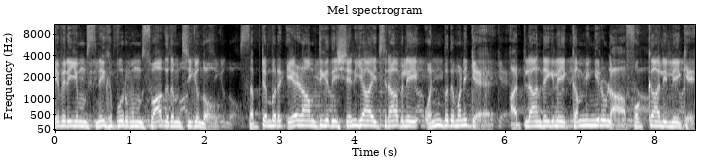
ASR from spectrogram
ഏവരെയും സ്നേഹപൂർവം സ്വാഗതം ചെയ്യുന്നു. സെപ്റ്റംബർ ഏഴാം തീയതി ശനിയാഴ്ച രാവിലെ ഒൻപത് മണിക്ക് അറ്റ്ലാന്റയിലെ കമ്മിങ്ങിലുള്ള ഫൊക്കാലിലേക്ക്.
